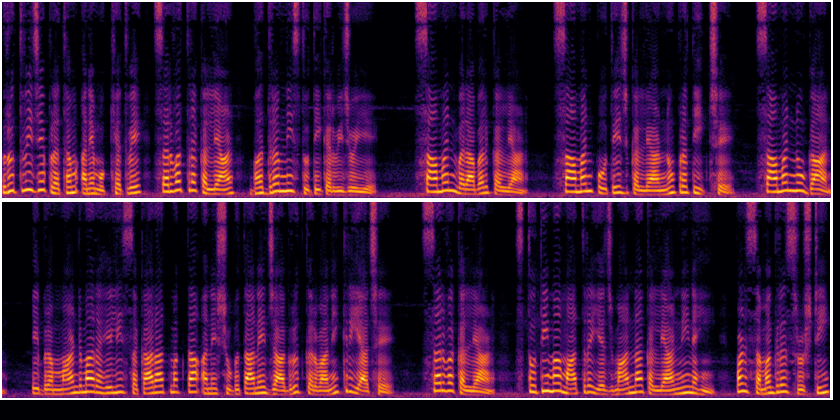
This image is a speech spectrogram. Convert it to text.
ઋત્વિજે પ્રથમ અને મુખ્યત્વે સર્વત્ર કલ્યાણ, ભદ્રમની સ્તુતિ કરવી જોઈએ. સામન બરાબર કલ્યાણ. સામન પોતે જ કલ્યાણનું પ્રતીક છે. સામનનું ગાન એ બ્રહ્માંડમાં રહેલી સકારાત્મકતા અને શુભતાને જાગૃત કરવાની ક્રિયા છે. સર્વ કલ્યાણ સ્તુતિમાં માત્ર યજમાનના કલ્યાણની નહીં, પણ સમગ્ર સૃષ્ટિ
